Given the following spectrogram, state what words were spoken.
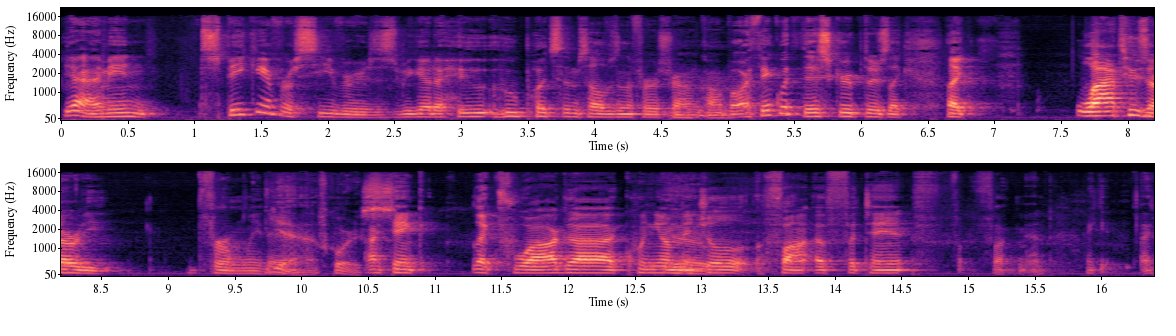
Yeah, I mean, speaking of receivers, we go to who who puts themselves in the first round combo. I think with this group, there's like like Latu's already firmly there. Yeah, of course. I think like Fuaga, Quinyon Yeah. Mitchell, Fa, uh, Fatan, f- fuck man, I, get- I,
